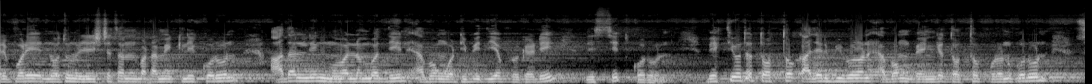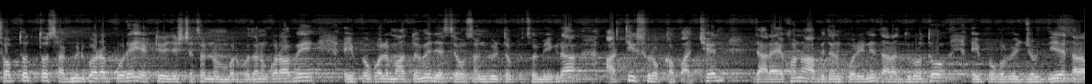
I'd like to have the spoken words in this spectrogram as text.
এরপরে নতুন রেজিস্ট্রেশন বাটামে ক্লিক করুন। আধার লিঙ্ক মোবাইল নম্বর দিন এবং ওটিপি দিয়ে প্রক্রিয়াটি নিশ্চিত করুন। ব্যক্তিগত তথ্য, কাজের বিবরণ এবং ব্যাংকের তথ্য পূরণ করুন। সব তথ্য সাবমিট করার পরে একটি রেজিস্ট্রেশন নম্বর প্রদান করা হবে। এই প্রকল্পের মাধ্যমে দেশে অসংগঠিত শ্রমিকরা আর্থিক সুরক্ষা পাচ্ছেন। যারা এখনও আবেদন করেনি, তারা দ্রুত এই প্রকল্পে যোগ দিয়ে তারা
